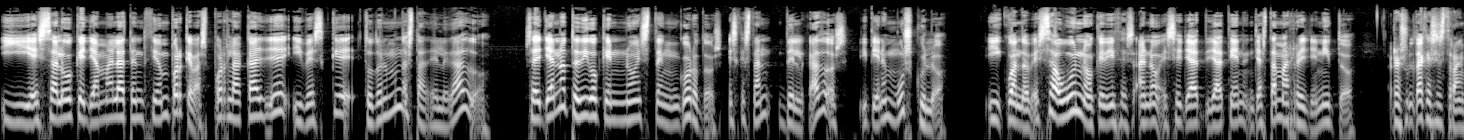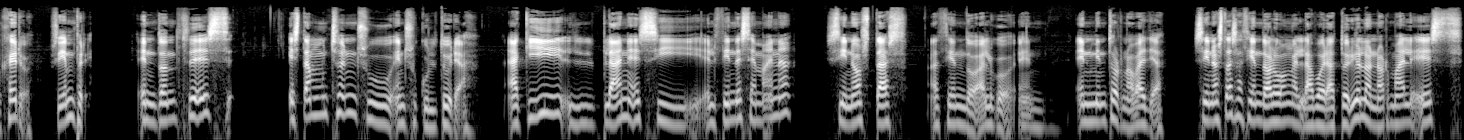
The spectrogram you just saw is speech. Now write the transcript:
Y es algo que llama la atención porque vas por la calle y ves que todo el mundo está delgado. O sea, ya no te digo que no estén gordos, es que están delgados y tienen músculo. Y cuando ves a uno que dices, ah, no, ese ya, ya, tiene, ya está más rellenito, resulta que es extranjero, siempre. Entonces, está mucho en su, en su cultura. Aquí el plan es si el fin de semana, si no estás haciendo algo en, en mi entorno, vaya, si no estás haciendo algo en el laboratorio, lo normal es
